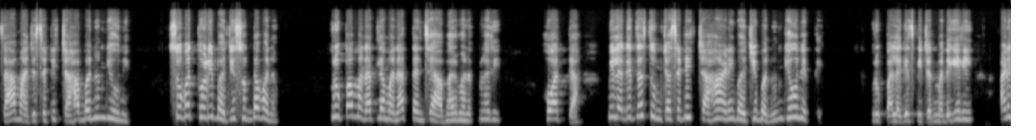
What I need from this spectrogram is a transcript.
जा माझ्यासाठी चहा बनवून घेऊन ये. सोबत थोडी भजी सुद्धा बनव. रुपा मनातल्या मनात त्यांचे आभार मानत म्हणाली हो आत्या मी लगेचच तुमच्यासाठी चहा आणि भजी बनवून घेऊन येते. रुपा लगेच किचनमध्ये गेली आणि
